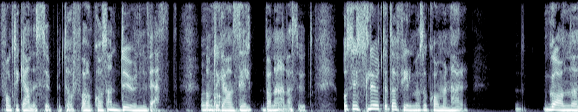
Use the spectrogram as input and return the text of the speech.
Folk tycker han är supertuff och har en dunväst. De tycker han ser helt bananas ut. Och så i slutet av filmen så kommer den här galna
